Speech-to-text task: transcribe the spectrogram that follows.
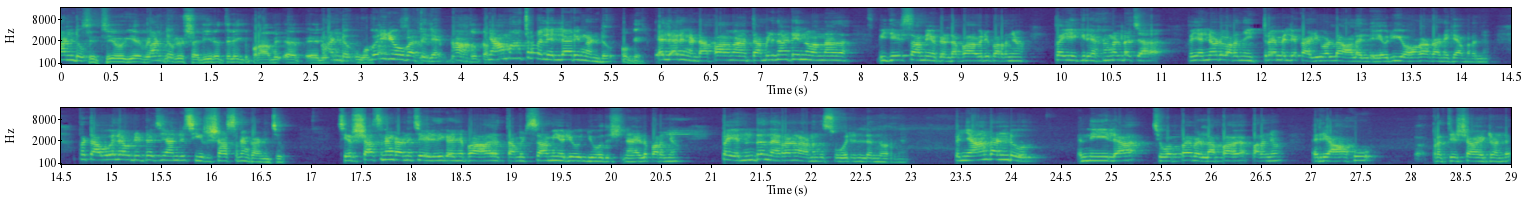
കണ്ടു. സിദ്ധിയോഗിയെ വേറൊരു ശരീരത്തിലേക്ക് കണ്ടു. ഒരു രൂപത്തിൽ. ആ ഞാൻ മാത്രമല്ല എല്ലാരും കണ്ടു. എല്ലാരും കണ്ടു. അപ്പൊ തമിഴ്നാട്ടിൽ നിന്ന് വന്ന വിജയസ്വാമിയൊക്കെ ഉണ്ട്. അപ്പൊ അവർ പറഞ്ഞു ഇപ്പൊ ഈ ഗ്രഹങ്ങളുടെ അപ്പൊ എന്നോട് പറഞ്ഞു ഇത്രയും വലിയ കഴിവുള്ള ആളല്ലേ? ഒരു യോഗ കാണിക്കാൻ പറഞ്ഞു. അപ്പൊ ടവൽ അവിടെ ഇട്ട് ഞാനൊരു ശീർഷാസനം കാണിച്ചു. ശീർഷാസനം കാണിച്ച് എഴുതി കഴിഞ്ഞപ്പോൾ ആ തമിഴ് സ്വാമി ഒരു ജ്യോതിഷൻ അയാൾ പറഞ്ഞു ഇപ്പൊ എന്ത് നിറം കാണുന്നു സൂര്യനിലെന്ന്? പറഞ്ഞു. അപ്പൊ ഞാൻ കണ്ടു നീല ചുവപ്പ വെള്ള. അപ്പൊ പറഞ്ഞു രാഹു പ്രത്യക്ഷമായിട്ടുണ്ട്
